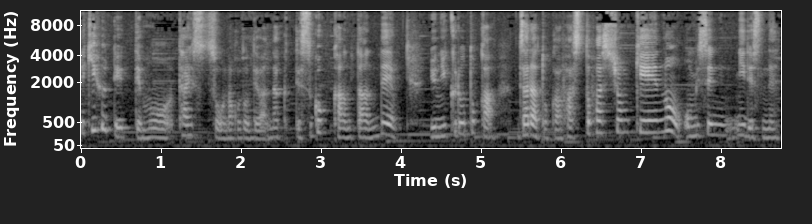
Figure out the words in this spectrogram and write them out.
で寄付って言っても大層なことではなくてすごく簡単でユニクロとかザラとかファストファッション系のお店にですね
